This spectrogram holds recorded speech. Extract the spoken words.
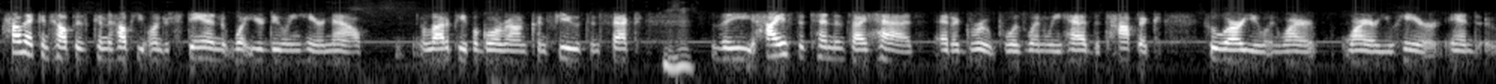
how that can help is can help you understand what you're doing here now. A lot of people go around confused. In fact, mm-hmm. the highest attendance I had at a group was when we had the topic, "Who are you and why are why are you here?" And uh,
